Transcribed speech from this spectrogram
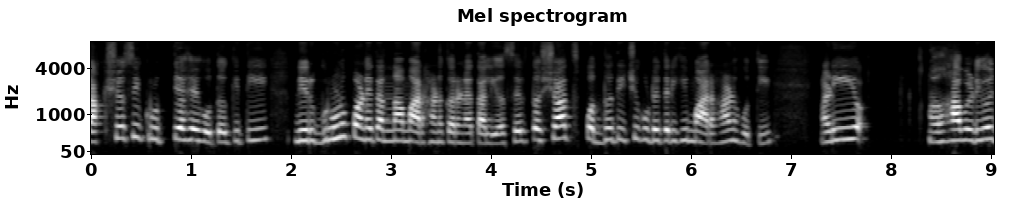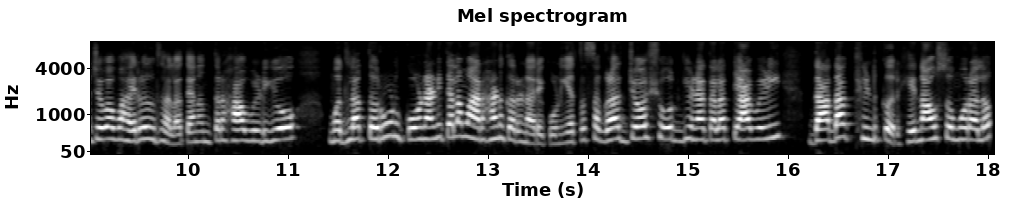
राक्षसी कृत्य हे होतं किती निर्घृणपणे त्यांना मारहाण करण्यात आली असेल तशाच पद्धतीची कुठेतरी ही मारहाण होती. आणि हा व्हिडिओ जेव्हा व्हायरल झाला त्यानंतर हा व्हिडिओ मधला तरुण कोण आणि त्याला मारहाण करणारे कोण? याचा सगळ्यात जेव्हा शोध घेण्यात आला त्यावेळी दादा खिंडकर हे नाव समोर आलं.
